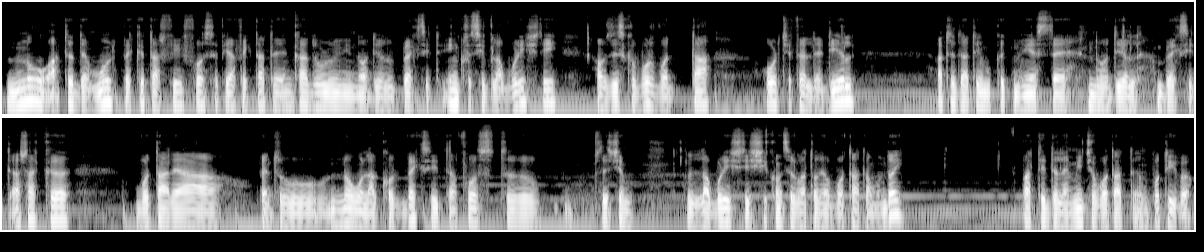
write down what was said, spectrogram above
nu atât de mult pe cât ar fi fost să fie afectate în cadrul unui no deal Brexit. Inclusiv laburiștii au zis că vor vota orice fel de deal atâta timp cât nu este no deal Brexit. Așa că votarea pentru noul acord Brexit a fost, uh, să zicem, laburiștii și conservatorii au votat amândoi, partidele mici au votat împotrivă.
